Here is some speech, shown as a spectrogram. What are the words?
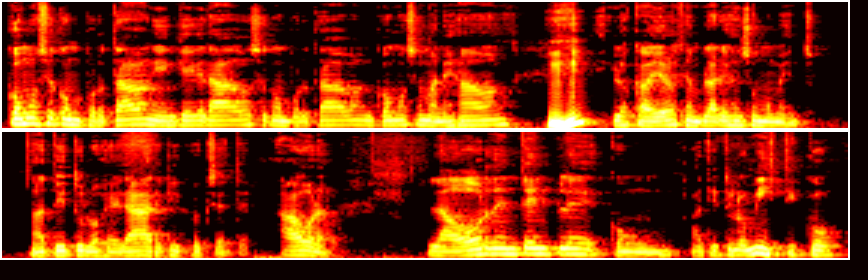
cómo se comportaban, en qué grado se comportaban, cómo se manejaban los caballeros templarios en su momento, a título jerárquico, etc. Ahora, la orden temple con, a título místico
